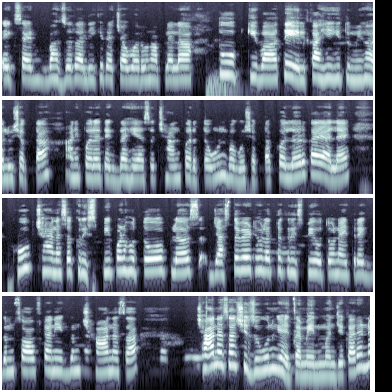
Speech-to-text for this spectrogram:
एक साईड भाजत आली की त्याच्यावरून आपल्याला तूप किंवा तेल काहीही तुम्ही घालू शकता. आणि परत एकदा हे असं छान परतवून बघू शकता. कलर काय आलाय? खूप छान असं क्रिस्पी पण होतो. प्लस जास्त वेळ ठेवला तर क्रिस्पी होतो. नाहीतर एकदम सॉफ्ट आणि एकदम छान असा छान असा शिजवून घ्यायचा मेन म्हणजे. कारण ना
